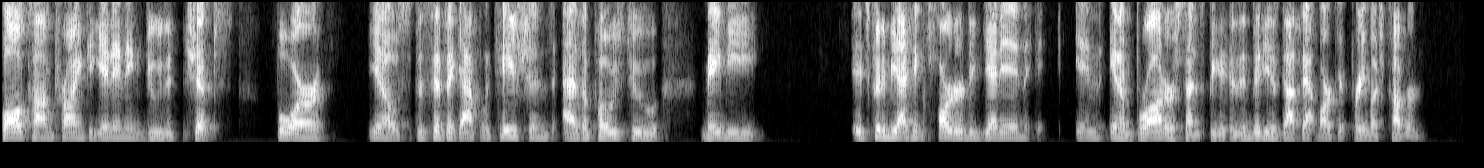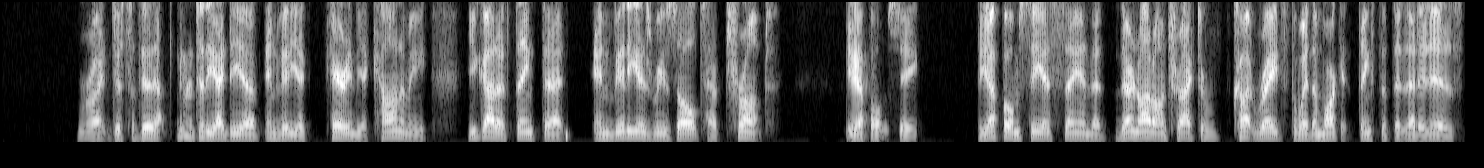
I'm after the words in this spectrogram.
Qualcomm trying to get in and do the chips for you know specific applications, as opposed to maybe it's going to be, I think, harder to get in in in a broader sense because Nvidia's got that market pretty much covered. Right. Just to the to the idea of Nvidia carrying the economy, you got to think that Nvidia's results have trumped the yeah. FOMC. The FOMC is saying that they're not on track to cut rates the way the market thinks that that it is.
